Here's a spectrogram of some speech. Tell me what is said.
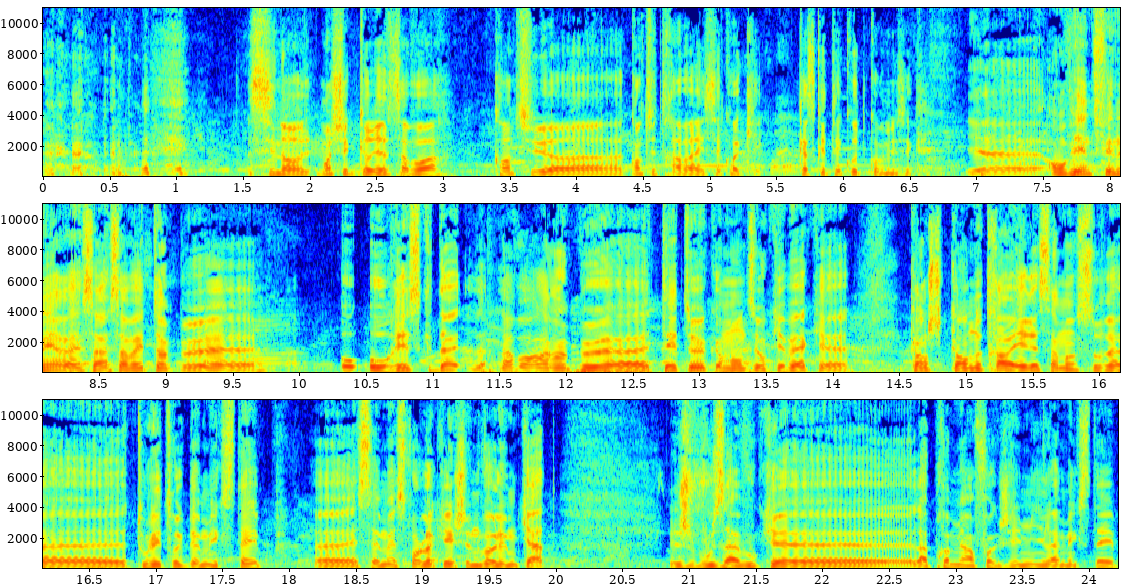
Sinon, moi je suis curieux de savoir quand tu, euh, quand tu travailles, c'est quoi Qu'est-ce que tu écoutes comme musique? On vient de finir, ça, va être un peu euh, au, risque d'a- d'avoir l'air un peu euh, têteux, comme on dit au Québec. quand, quand on a travaillé récemment sur tous les trucs de mixtape, SMS for Location Volume 4, je vous avoue que la première fois que j'ai mis la mixtape,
